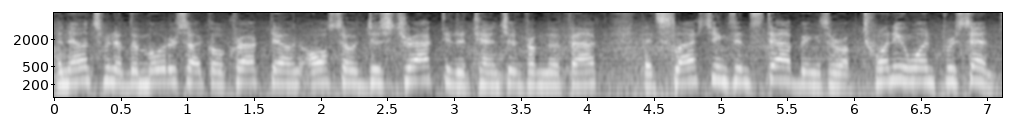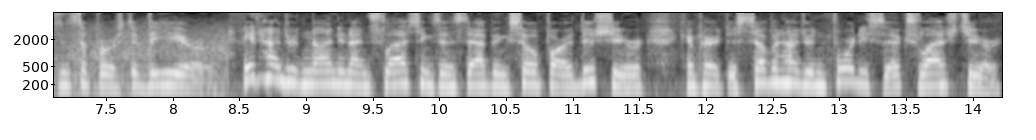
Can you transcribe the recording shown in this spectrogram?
Announcement of the motorcycle crackdown also distracted attention from the fact that slashings and stabbings are up 21% since the first of the year. 899 slashings and stabbings so far this year compared to 746 last year.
